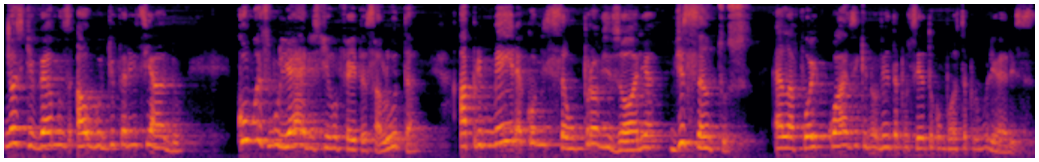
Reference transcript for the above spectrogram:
nós tivemos algo diferenciado. Como as mulheres tinham feito essa luta, a primeira comissão provisória de Santos, ela foi quase que 90% composta por mulheres.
